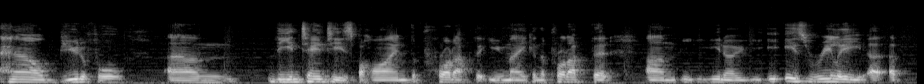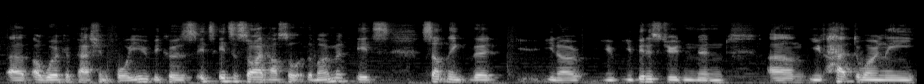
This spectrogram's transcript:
how beautiful um, the intent is behind the product that you make and the product that um, you know is really a, a, a, work of passion for you because it's it's a side hustle at the moment. It's something that you know you, you've been a student and um, you've had to only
